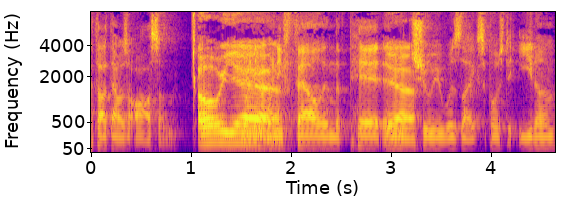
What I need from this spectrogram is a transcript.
I thought that was awesome. Oh When, he, yeah, when he fell in the pit and Yeah. Chewie was like supposed to eat him.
